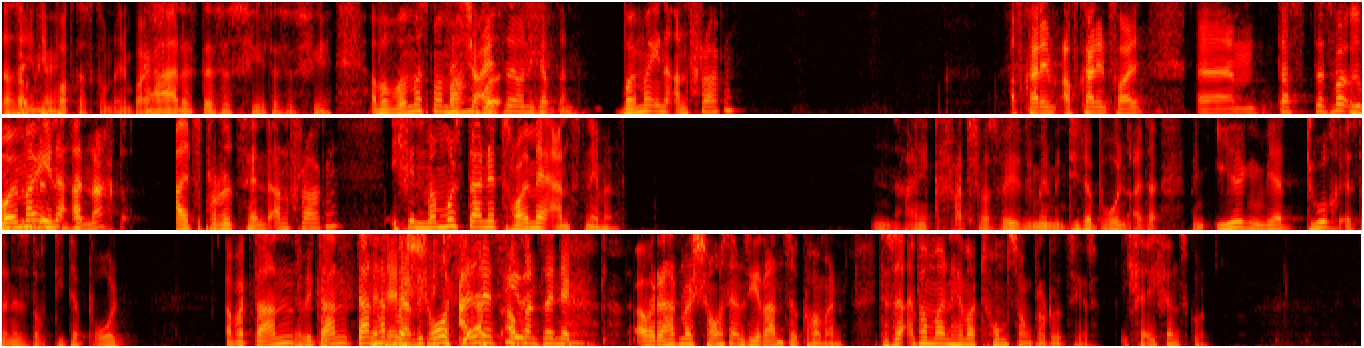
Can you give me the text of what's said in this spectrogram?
dass er okay. in den Podcast kommt, in den Beistand. Ja, das, das ist viel, das ist viel. Aber wollen wir es mal das machen? Das ist scheiße und ich habe dann. Wollen wir ihn anfragen? Auf keinen, auf keinen Fall. Ähm, das, das war Wollen wir ihn an, Nacht als Produzent anfragen? Ich finde, man muss deine Träume ernst nehmen. Nein, Quatsch, was will man mit Dieter Bohlen, Alter? Wenn irgendwer durch ist, dann ist es doch Dieter Bohlen. Aber dann, wirklich, dann, dann der, hat man Chance, alles an sie, auch an seine aber da hat man Chance, an sie ranzukommen. Dass er einfach mal einen Hämatom-Song produziert. Ich, ich finde es gut.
